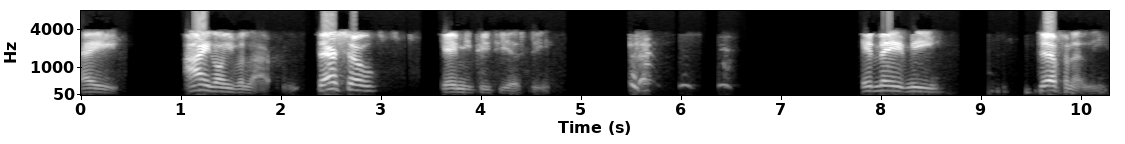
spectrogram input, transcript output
hey, I ain't gonna even lie. That show gave me PTSD. it made me definitely,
